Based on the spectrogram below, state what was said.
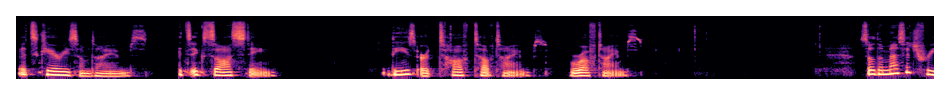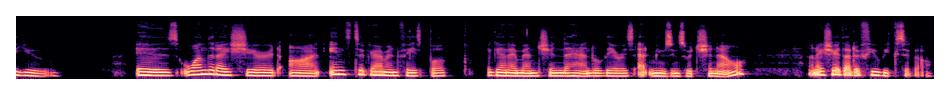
It's scary sometimes. It's exhausting. These are tough, tough times, rough times. So, the message for you is one that I shared on Instagram and Facebook. Again, I mentioned the handle there is at Musings with Chanel, and I shared that a few weeks ago.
